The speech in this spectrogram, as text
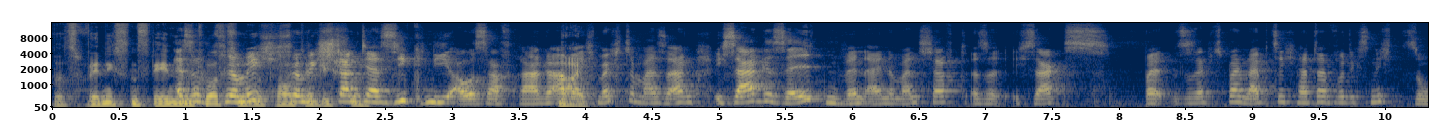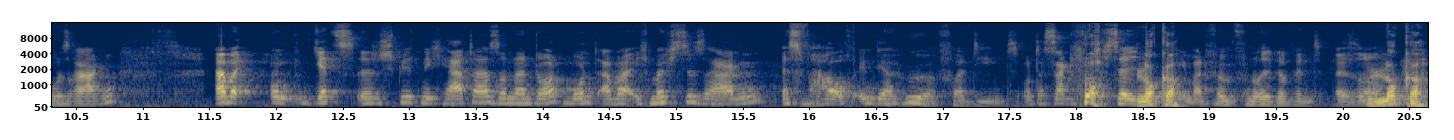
das wenigstens denen Also ein Tor für mich, für mich ich stand schon. der Sieg nie außer Frage, aber Nein. ich möchte mal sagen, ich sage selten, wenn eine Mannschaft, also ich sag's, bei, selbst bei Leipzig Hertha würde ich es nicht so sagen. Aber und jetzt äh, spielt nicht Hertha, sondern Dortmund, aber ich möchte sagen, es war auch in der Höhe verdient. Und das sage ich Ja, nicht selten, locker. wenn jemand 5-0 gewinnt. Also, Locker.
